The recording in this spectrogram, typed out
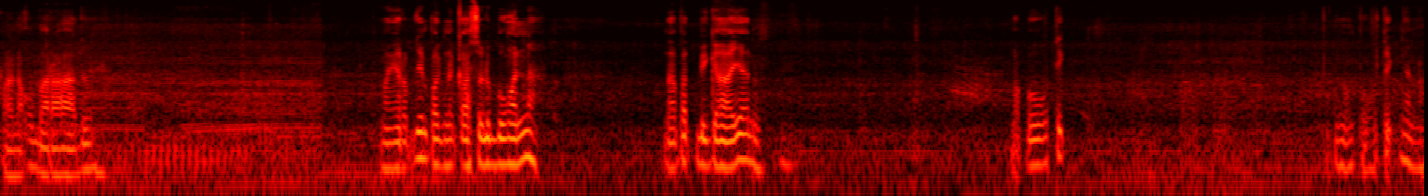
Kala ko barado eh. Mahirap din pag nagkasulubungan na. Dapat bigayan. Maputik. Anong putik niya no?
